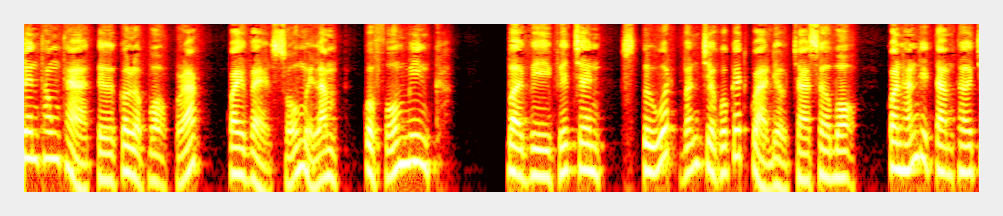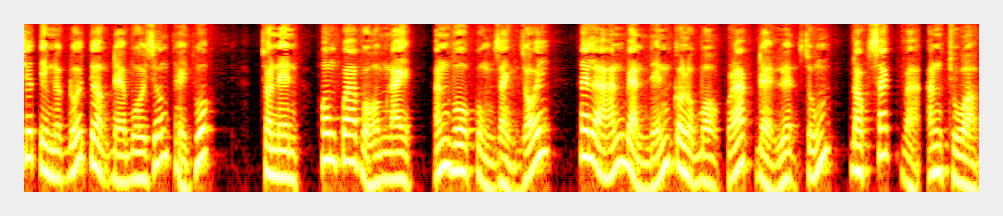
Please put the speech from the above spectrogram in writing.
Liên thông thả từ câu lạc bộ Grab quay về số 15 của phố Mink. Bởi vì phía trên, Stewart vẫn chưa có kết quả điều tra sơ bộ, còn hắn thì tạm thời chưa tìm được đối tượng để bồi dưỡng thầy thuốc. Cho nên, hôm qua và hôm nay, hắn vô cùng rảnh rỗi, thế là hắn bèn đến câu lạc bộ Grab để luyện súng, đọc sách và ăn chùa.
